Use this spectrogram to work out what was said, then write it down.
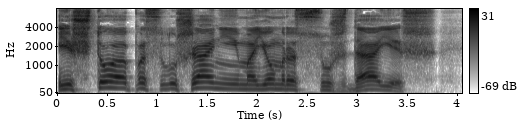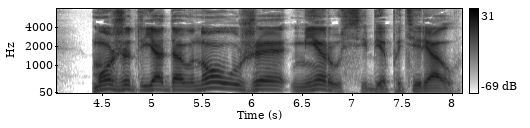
И что о послушании моем рассуждаешь? Может, я давно уже меру себе потерял?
